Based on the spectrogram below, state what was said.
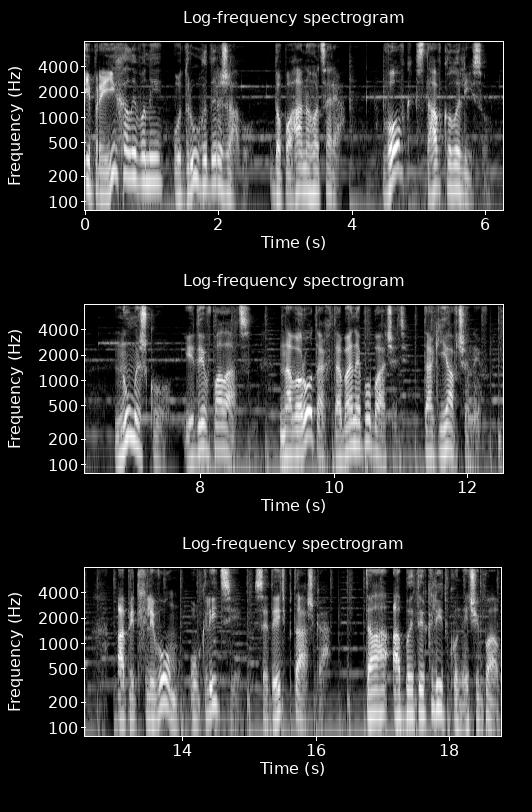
І приїхали вони у другу державу до поганого царя. Вовк став коло лісу. Ну, Мишку, іди в палац. На воротах тебе не побачать, так я вчинив. А під хлівом у клітці сидить пташка. Та аби ти клітку не чіпав,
